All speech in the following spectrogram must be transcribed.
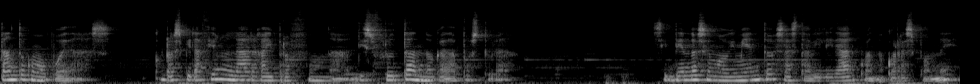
tanto como puedas, con respiración larga y profunda, disfrutando cada postura, sintiendo ese movimiento, esa estabilidad cuando corresponde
